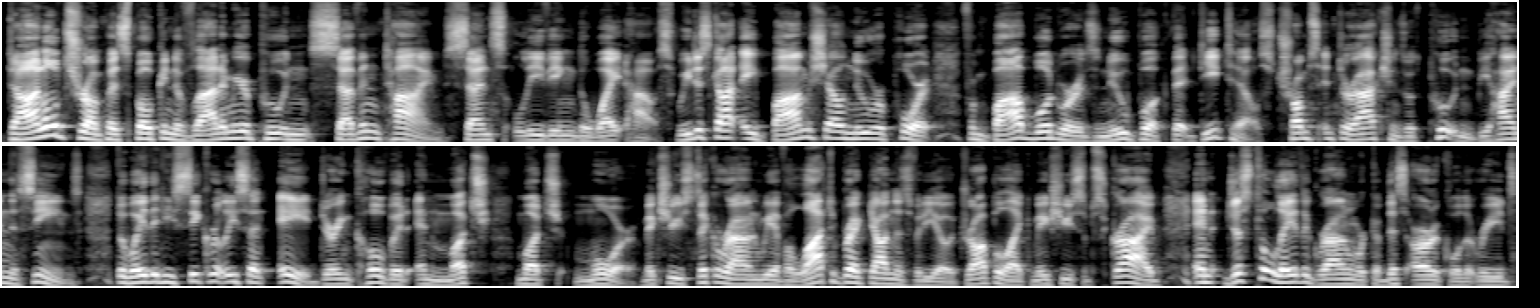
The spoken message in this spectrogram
Donald Trump has spoken to Vladimir Putin seven times since leaving the White House. We just got a bombshell new report from Bob Woodward's new book that details Trump's interactions with Putin behind the scenes, the way that he secretly sent aid during COVID, and much, much more. Make sure you stick around. We have a lot to break down in this video. Drop a like, make sure you subscribe. And just to lay the groundwork of this article that reads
